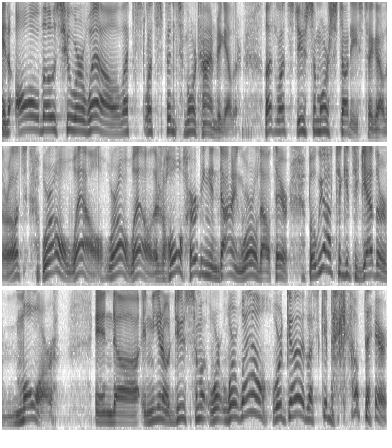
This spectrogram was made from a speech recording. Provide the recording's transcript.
and all those who are well, let's let's spend some more time together. Let, let's do some more studies together. Let's we're all well. We're all well. There's a whole hurting and dying world out there, but we ought to get together more and uh, and you know do some. We're, we're well. We're good. Let's get back out there.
